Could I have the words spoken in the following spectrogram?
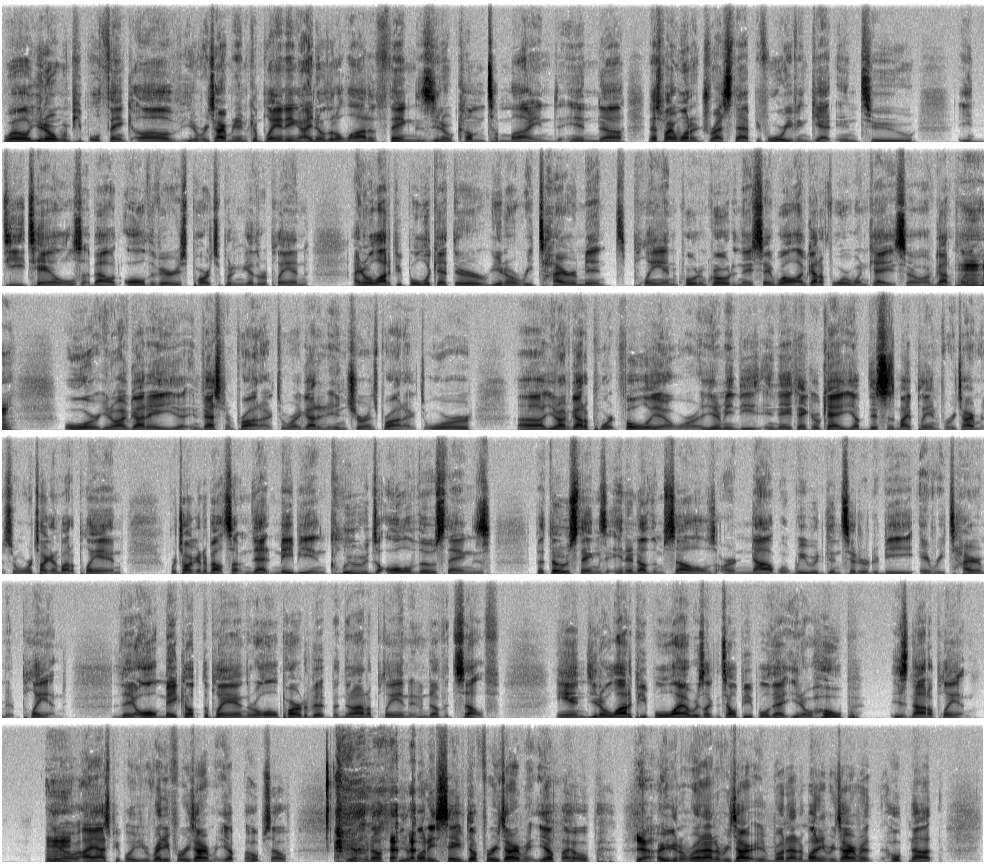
Well, you know, when people think of you know retirement income planning, I know that a lot of things you know come to mind, and uh, that's why I want to address that before we even get into details about all the various parts of putting together a plan. I know a lot of people look at their, you know, retirement plan, quote unquote, and they say, "Well, I've got a 401k, so I've got a plan." Mm-hmm. Or, you know, I've got a uh, investment product or I got an insurance product or uh, you know, I've got a portfolio or you know I mean these and they think, "Okay, yep, this is my plan for retirement." So when we're talking about a plan, we're talking about something that maybe includes all of those things but those things in and of themselves are not what we would consider to be a retirement plan. They all make up the plan, they're all a part of it, but they're not a plan in and of itself. And, you know, a lot of people, I always like to tell people that, you know, hope is not a plan. Mm. You know, I ask people, are you ready for retirement? Yep, I hope so. You have enough you know, money saved up for retirement? Yep, I hope. Yeah. Are you going to run out of retire run out of money in retirement? Hope not.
